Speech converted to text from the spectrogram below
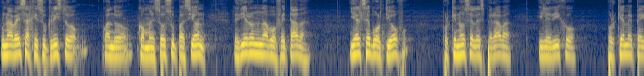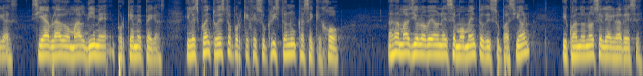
Una vez a Jesucristo cuando comenzó su pasión, le dieron una bofetada y él se volteó porque no se le esperaba y le dijo, ¿por qué me pegas? Si he hablado mal, dime, ¿por qué me pegas? Y les cuento esto porque Jesucristo nunca se quejó. Nada más yo lo veo en ese momento de su pasión y cuando no se le agradece.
